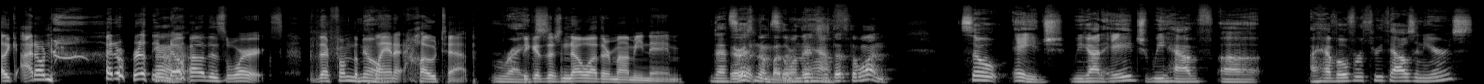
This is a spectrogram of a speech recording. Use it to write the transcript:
Like, I don't know. I don't really know how this works. But they're from the No. planet Hotep right. because there's no other mummy name. that's There it. is no That's the mother. one they That's, have. that's the one. So age, we got age. We have uh, I have over three thousand years.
